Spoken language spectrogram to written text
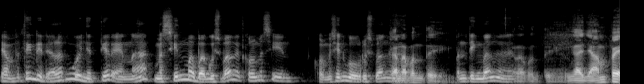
Yang penting di dalam gue nyetir enak, mesin mah bagus banget kalau mesin. Kalau mesin gue urus banget. Karena penting. penting banget. Karena penting. Nggak nyampe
